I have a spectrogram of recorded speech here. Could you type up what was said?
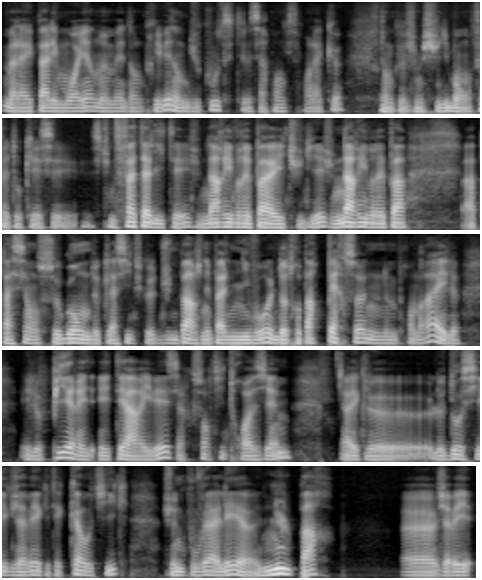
mais elle n'avait pas les moyens de me mettre dans le privé, donc du coup, c'était le serpent qui se prend la queue. Donc je me suis dit, bon, en fait, ok, c'est une fatalité, je n'arriverai pas à étudier, je n'arriverai pas à passer en seconde de classique, parce que d'une part, je n'ai pas le niveau, et d'autre part, personne ne me prendra, et le, et le pire était arrivé, c'est-à-dire que sorti de troisième, avec le, dossier que j'avais qui était chaotique, je ne pouvais aller euh, nulle part. Euh, j'avais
